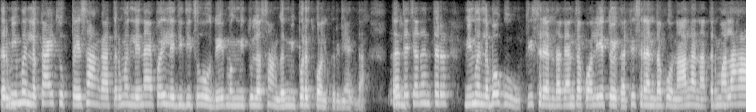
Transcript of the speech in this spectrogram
तर मी म्हणलं काय चुकतंय सांगा. तर म्हणले नाही पहिले दिदीचं होऊ दे मग मी तुला सांगन मी परत कॉल करीन एकदा. तर. त्याच्यानंतर मी म्हणलं बघू तिसऱ्यांदा त्यांचा कॉल येतोय का? तिसऱ्यांदा फोन आला ना तर मला हा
